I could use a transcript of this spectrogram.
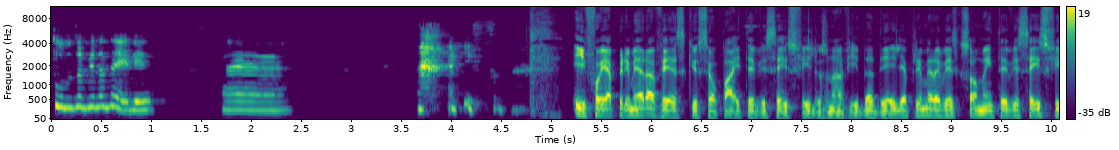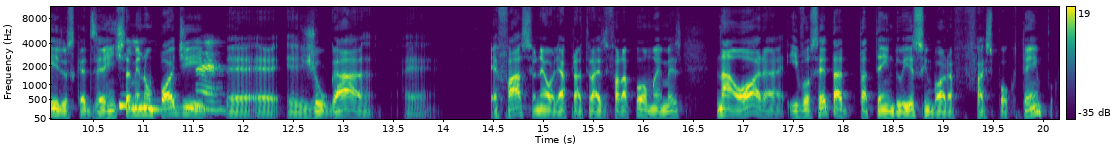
tudo da vida dele. É... é isso. E foi a primeira vez que o seu pai teve seis filhos na vida dele, a primeira vez que sua mãe teve seis filhos. Quer dizer, a gente Sim, também não pode é. É, é, é julgar. É, é, fácil, né, olhar para trás e falar, pô, mãe, mas na hora, e você tá, tá tendo isso, embora faz pouco tempo,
